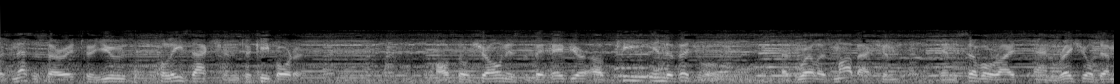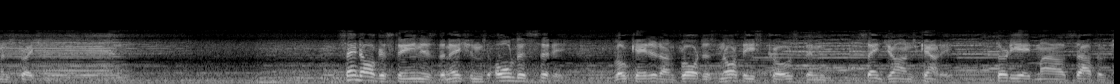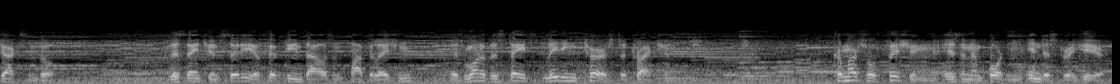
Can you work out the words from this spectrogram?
was necessary to use police action to keep order. Also shown is the behavior of key individuals, as well as mob action in civil rights and racial demonstrations. St. Augustine is the nation's oldest city, located on Florida's northeast coast in St. Johns County, 38 miles south of Jacksonville. This ancient city of 15,000 population is one of the state's leading tourist attractions. Commercial fishing is an important industry here.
